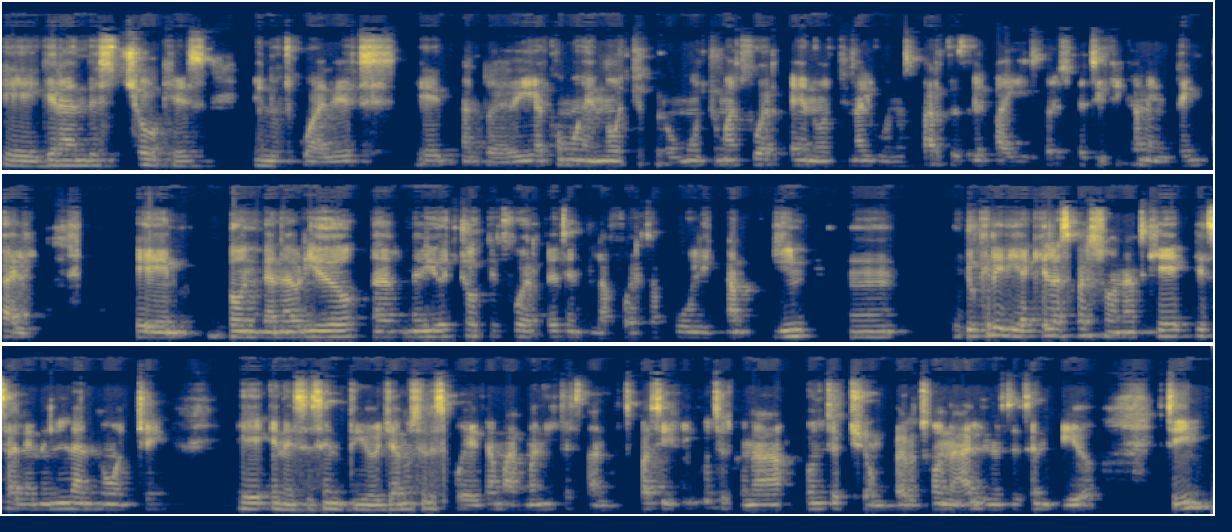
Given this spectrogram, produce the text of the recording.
eh, grandes choques en los cuales, eh, tanto de día como de noche, pero mucho más fuerte de noche en algunas partes del país, pero específicamente en Cali, donde han habido, han habido choques fuertes entre la fuerza pública y mm, yo creería que las personas que salen en la noche en ese sentido ya no se les puede llamar manifestantes pacíficos, es una concepción personal en ese sentido, ¿sí?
